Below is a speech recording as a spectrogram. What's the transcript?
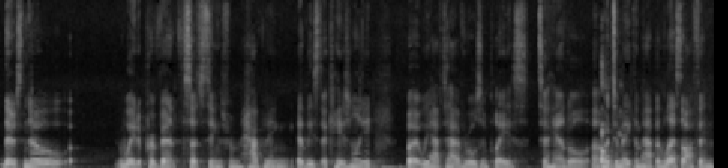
there's no way to prevent such things from happening, at least occasionally, but we have to have rules in place to handle uh, oh. to make them happen less often.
